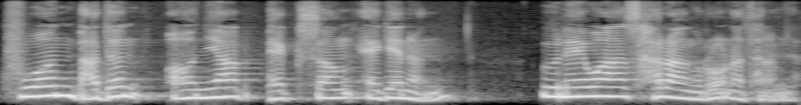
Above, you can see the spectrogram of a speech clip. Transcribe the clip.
구원받은 언약 백성에게는 은혜와 사랑으로 나타납니다.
